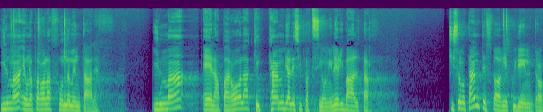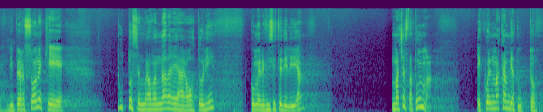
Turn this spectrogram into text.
il ma è una parola fondamentale. Il ma è la parola che cambia le situazioni, le ribalta. Ci sono tante storie qui dentro di persone che tutto sembrava andare a rotoli, come le visite di Lia, ma c'è stato un ma e quel ma cambia tutto,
